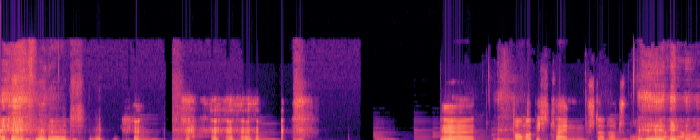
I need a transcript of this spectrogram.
entführt. Äh, warum habe ich keinen Standardspruch? Naja.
